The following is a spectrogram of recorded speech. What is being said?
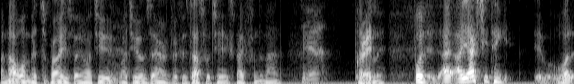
I'm not one bit surprised by what you what you observed because that's what you expect from the man. Yeah, definitely. But I, I actually think what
